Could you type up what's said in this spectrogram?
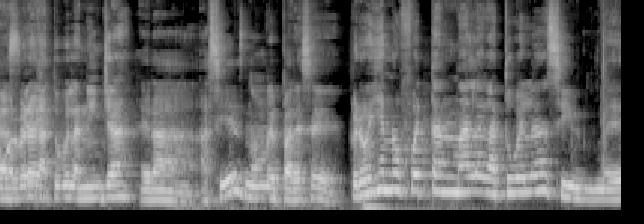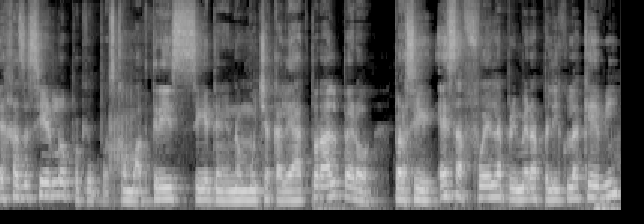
que volver a. Gatúbela Ninja era así es, no me parece. Pero ella no fue tan mala Gatúbela, si me dejas decirlo, porque pues como actriz sigue teniendo mucha calidad actoral, pero, pero sí, esa fue la primera película que vi.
